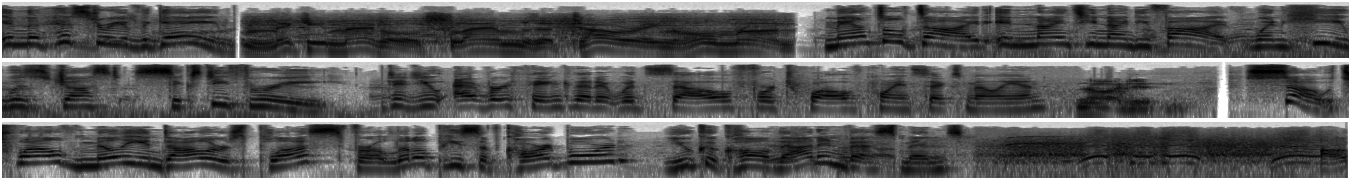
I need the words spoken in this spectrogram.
in the history of the game. Mickey Mantle slams a towering home run. Mantle died in 1995 when he was just 63. Did you ever think that it would sell for 12.6 million? No, I didn't. So, $12 million plus for a little piece of cardboard? You could call that investment a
